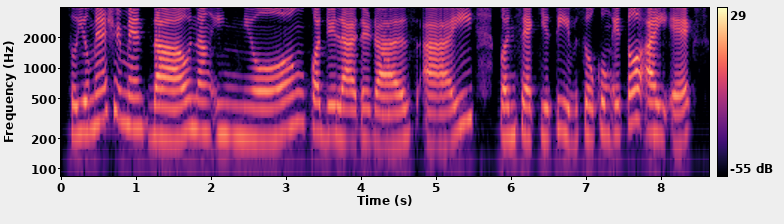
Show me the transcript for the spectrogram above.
So, yung measurement daw ng inyong quadrilaterals ay consecutive. So, kung ito ay x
